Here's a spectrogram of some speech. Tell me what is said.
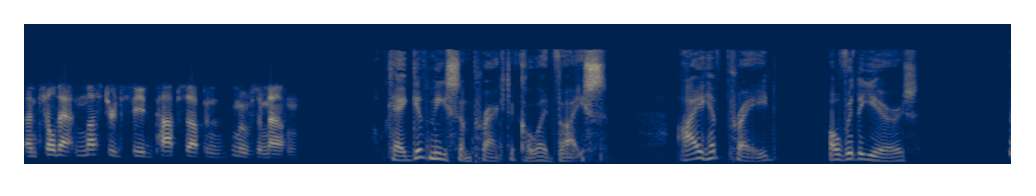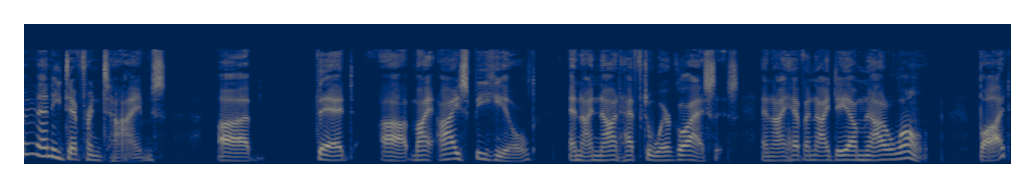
until that mustard seed pops up and moves a mountain. Okay, give me some practical advice. I have prayed over the years many different times uh, that uh, my eyes be healed and I not have to wear glasses. And I have an idea I'm not alone. But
